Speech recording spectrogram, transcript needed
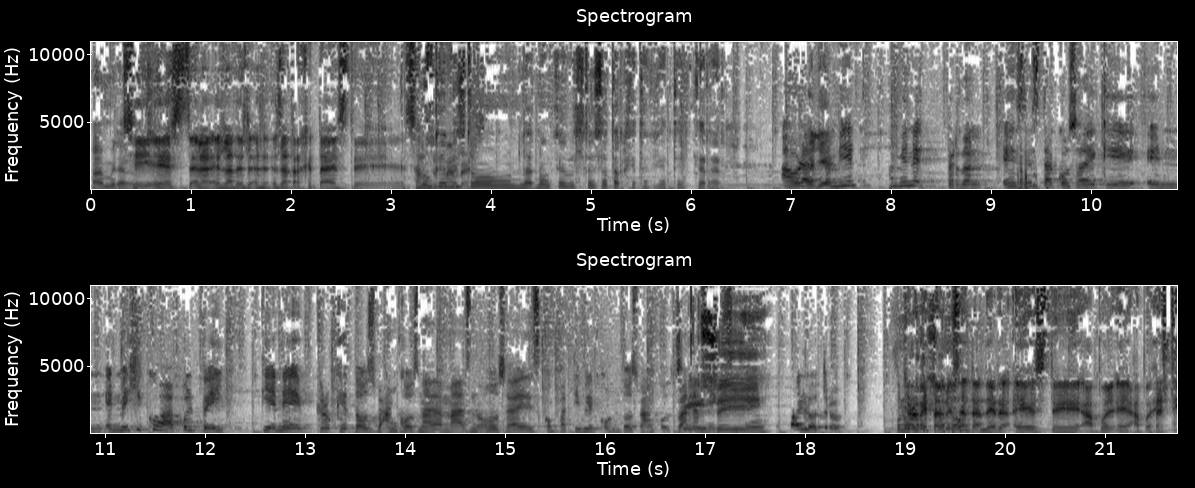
Ah, mira. Sí, es, la, es, la, es, la, tarjeta este, Samsung nunca he, visto nunca he visto esa tarjeta, fíjate, qué raro. Ahora, también, también, eh, perdón, es esta cosa de que en, en México Apple Pay tiene creo que dos bancos nada más, ¿no? O sea, es compatible con dos bancos. Van sí, sí. o al otro. creo que también Santander, este, Apple, eh, Apple, este,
